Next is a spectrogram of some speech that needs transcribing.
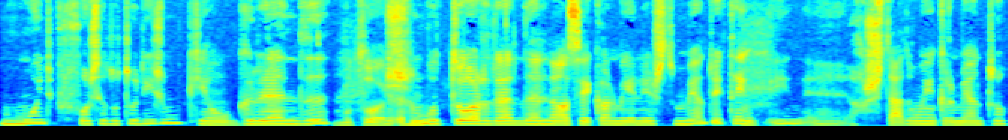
muito por força do turismo, que é o hum. grande motor, motor da, da, nossa economia neste momento e que tem uh, restado um incremento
